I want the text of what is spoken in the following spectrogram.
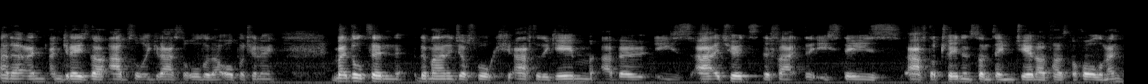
And uh, and, and Grezda absolutely grasped hold of that opportunity. Middleton, the manager, spoke after the game about his attitude, the fact that he stays after training. Sometimes Gerrard has to haul him in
